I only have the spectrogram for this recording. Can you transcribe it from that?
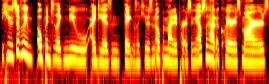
he was definitely open to like new ideas and things. Like he was an open-minded person. He also had Aquarius Mars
